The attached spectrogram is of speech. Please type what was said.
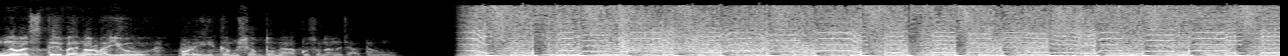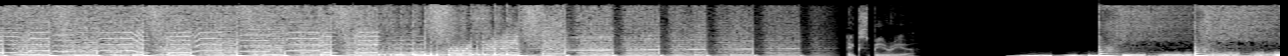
नमस्ते बहनों और भाइयों बड़े ही कम शब्दों में आपको सुनाना चाहता हूँ Xperia. Thank you.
